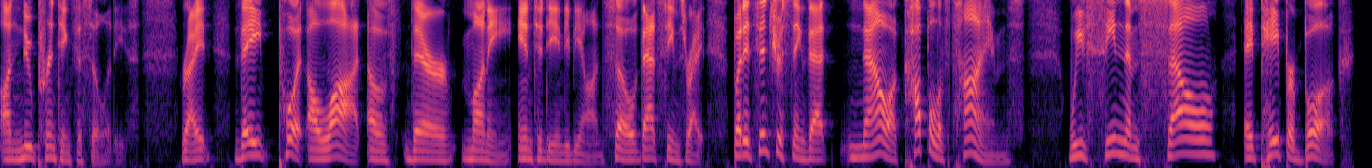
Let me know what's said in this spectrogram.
on new printing facilities, right? They put a lot of their money into D&D Beyond. So that seems right. But it's interesting that now a couple of times we've seen them sell a paper book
